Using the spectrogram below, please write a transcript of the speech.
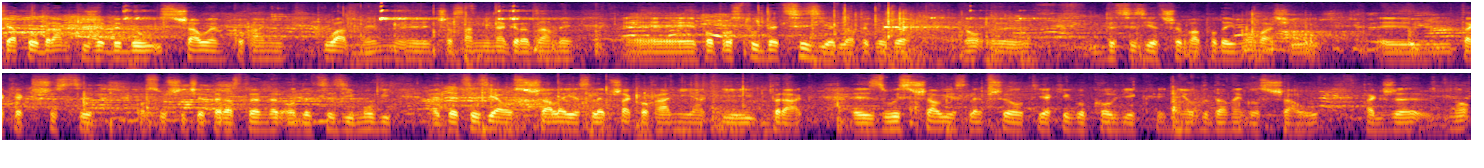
światło bramki, żeby był strzałem, kochani, ładnym. E, Czasami nagradzamy e, po prostu decyzję, dlatego że no, e, decyzję trzeba podejmować. I, y, tak jak wszyscy usłyszycie teraz trener o decyzji mówi, decyzja o strzale jest lepsza, kochani, jak jej brak. Y, Zły strzał jest lepszy od jakiegokolwiek nieoddanego strzału. Także no,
